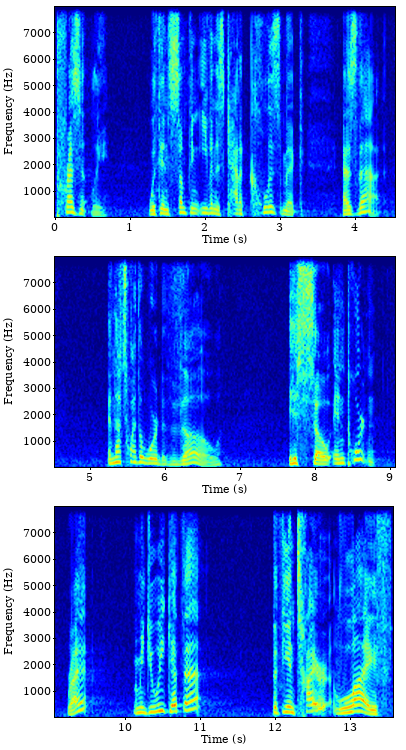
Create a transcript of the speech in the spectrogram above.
presently within something even as cataclysmic as that. And that's why the word though is so important, right? I mean, do we get that? That the entire life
